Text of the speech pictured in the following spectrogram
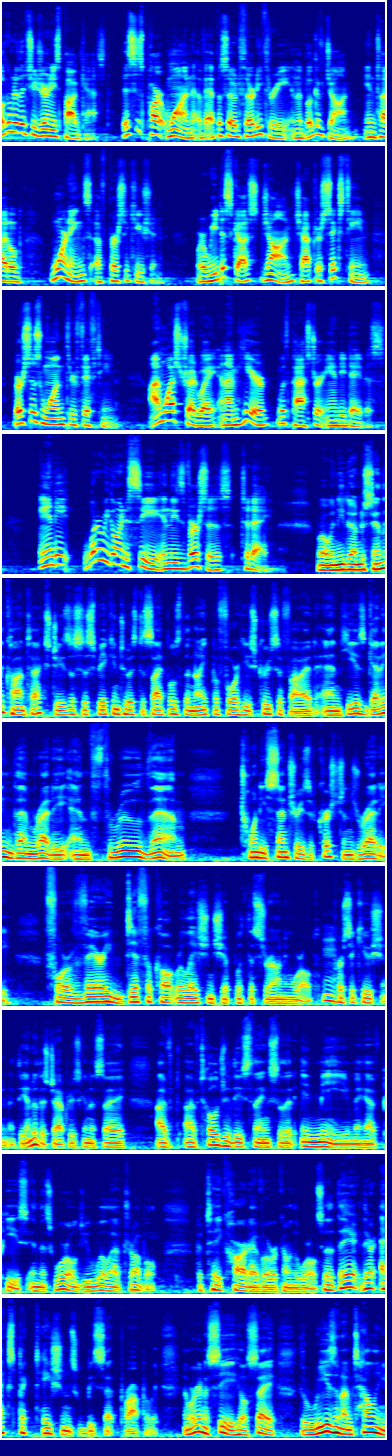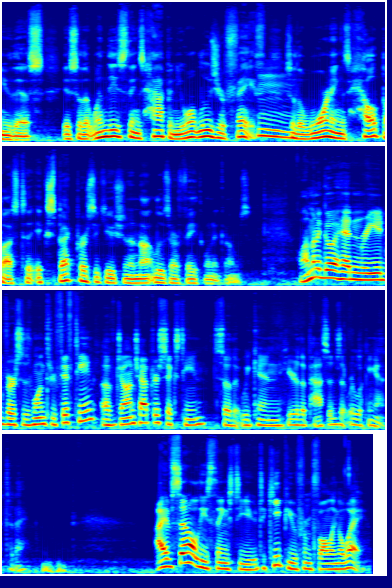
Welcome to the Two Journeys podcast. This is part one of episode 33 in the book of John, entitled Warnings of Persecution, where we discuss John chapter 16, verses 1 through 15. I'm Wes Treadway, and I'm here with Pastor Andy Davis. Andy, what are we going to see in these verses today? Well, we need to understand the context. Jesus is speaking to his disciples the night before he's crucified, and he is getting them ready, and through them, 20 centuries of Christians ready for a very difficult relationship with the surrounding world, mm. persecution. At the end of this chapter, he's going to say, I've, I've told you these things so that in me you may have peace. In this world you will have trouble but take heart, I've overcome the world. So that they, their expectations will be set properly. And we're going to see, he'll say, the reason I'm telling you this is so that when these things happen, you won't lose your faith. Mm. So the warnings help us to expect persecution and not lose our faith when it comes. Well, I'm going to go ahead and read verses 1 through 15 of John chapter 16 so that we can hear the passage that we're looking at today. I have said all these things to you to keep you from falling away.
